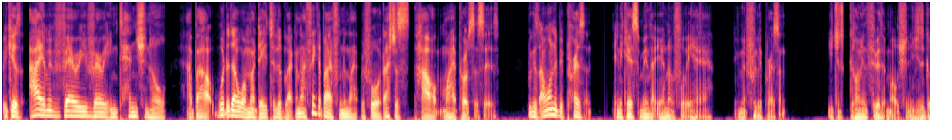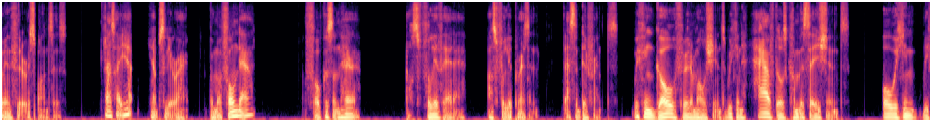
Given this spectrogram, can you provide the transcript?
Because I am very, very intentional about what did I want my day to look like. And I think about it from the night before. That's just how my process is. Because I want to be present in the case of me that you're not fully here, you're not fully present. You're just going through the motion. You're just going through the responses. And I was like, yep, you're absolutely right. Put my phone down, focus on her. I was fully there. I was fully present. That's the difference. We can go through the motions. We can have those conversations, or we can be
